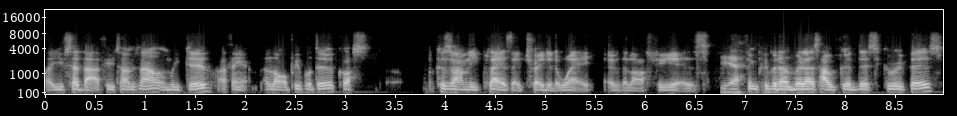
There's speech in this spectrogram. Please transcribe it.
Like you've said that a few times now, and we do. I think a lot of people do across because of how many players they've traded away over the last few years. yeah, I think people don't realize how good this group is.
